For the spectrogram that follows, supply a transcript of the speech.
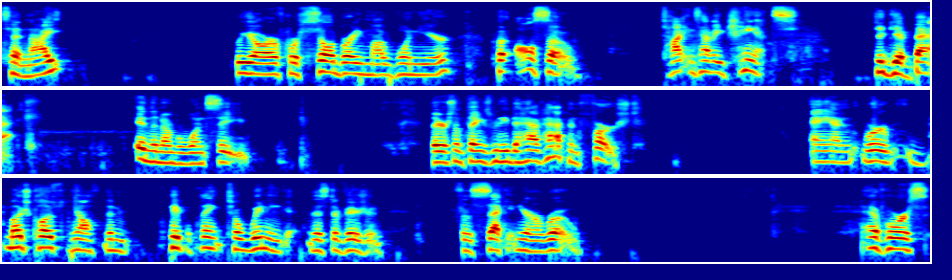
tonight we are, of course, celebrating my one year, but also Titans have a chance to get back in the number one seed. There are some things we need to have happen first. And we're much closer than people think to winning this division for the second year in a row. And of course,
